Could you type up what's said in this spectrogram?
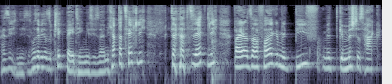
Weiß ich nicht. Das muss ja wieder so Clickbaiting-mäßig sein. Ich habe tatsächlich, tatsächlich bei unserer Folge mit Beef, mit gemischtes Hack,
